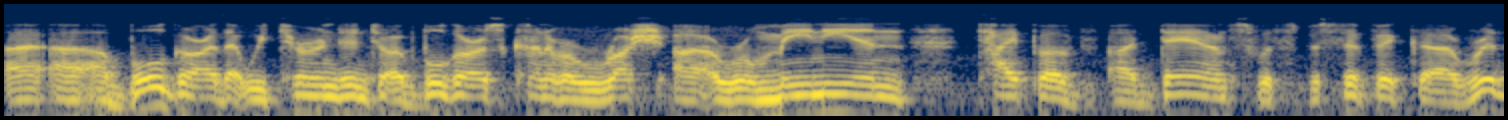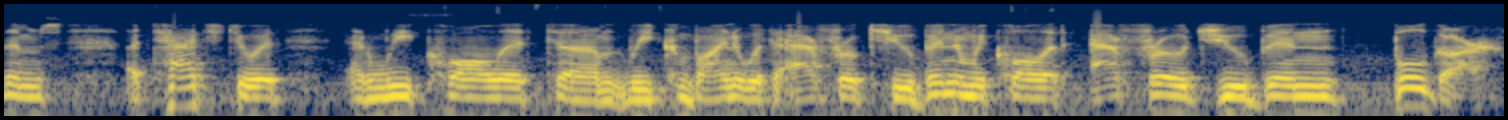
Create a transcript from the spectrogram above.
uh, a Bulgar that we turned into a Bulgar is kind of a Rush, uh, a Romanian type of uh, dance with specific uh, rhythms attached to it, and we call it. Um, we combine it with Afro-Cuban, and we call it Afro-Juban Bulgar.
